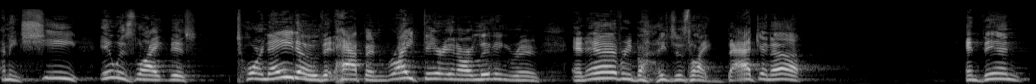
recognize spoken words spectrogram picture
I mean, she, it was like this tornado that happened right there in our living room, and everybody just like backing up. And then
